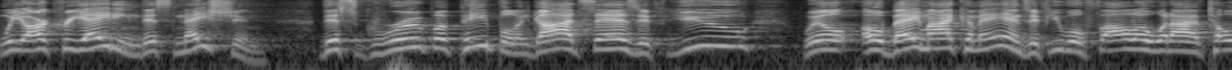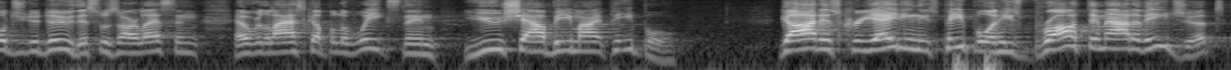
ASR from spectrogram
we are creating this nation, this group of people. And God says, if you will obey my commands, if you will follow what I have told you to do, this was our lesson over the last couple of weeks, then you shall be my people. God is creating these people and He's brought them out of Egypt,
